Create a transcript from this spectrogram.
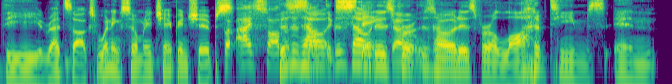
the Red Sox winning so many championships. But I saw this the is how Celtics this is how it stink, is for this is how it is for a lot of teams in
